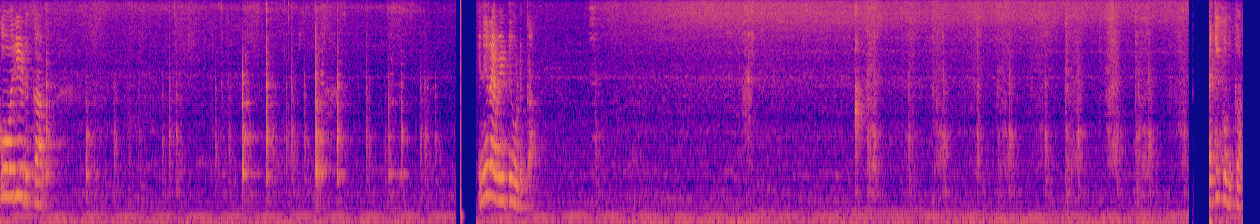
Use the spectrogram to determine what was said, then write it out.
കോരി എടുക്കാം ഇനി റവ ഇട്ട് കൊടുക്കാം. ഇളക്കി കൊടുക്കാം.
